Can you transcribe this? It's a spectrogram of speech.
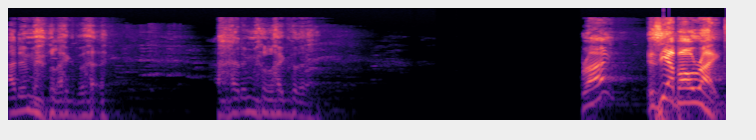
I didn't mean like that. I didn't mean like that. Right? Is he about right?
